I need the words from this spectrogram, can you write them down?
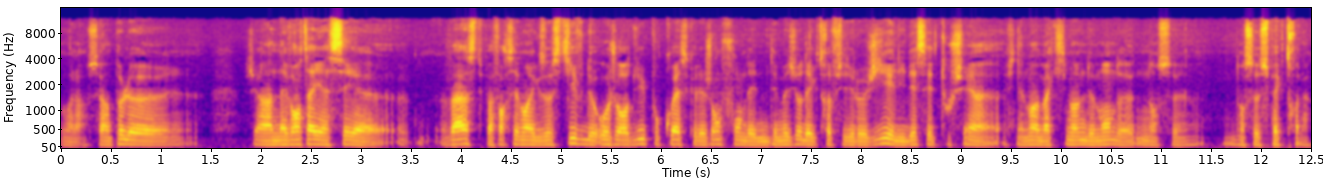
Voilà, c'est un peu le, j'ai un éventail assez euh, vaste, pas forcément exhaustif, de aujourd'hui pourquoi est-ce que les gens font des, des mesures d'électrophysiologie et l'idée c'est de toucher euh, finalement un maximum de monde euh, dans ce, dans ce spectre-là.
